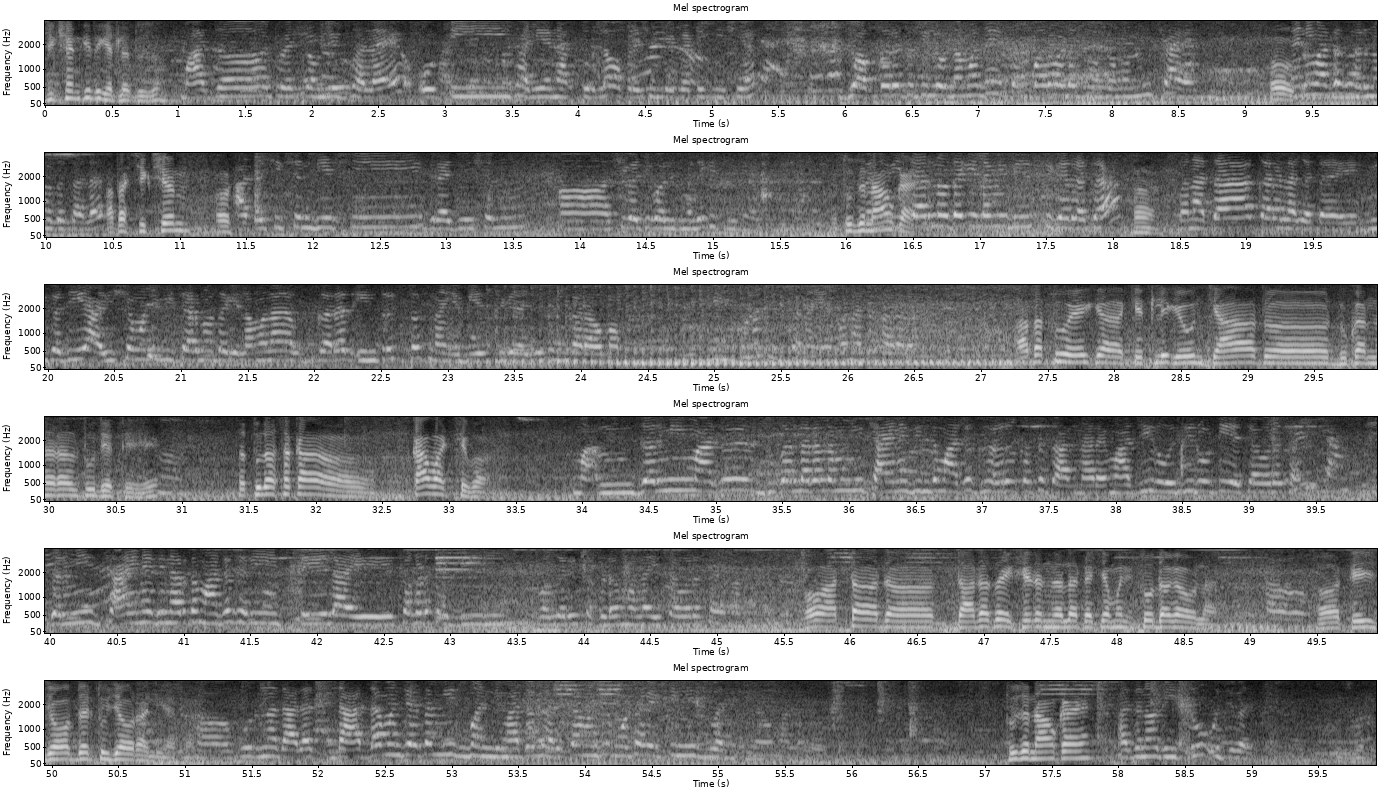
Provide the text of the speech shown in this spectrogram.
शिक्षण किती घेतलं तुझं? माझं ट्वेल्थ कंप्लीट झालं आहे ओ टी झाली आहे नागपूरला ऑपरेशन थिएटर टेक्निशियन जॉब करत होती लोणामध्ये तर परवडत नव्हतं म्हणून चाय हो त्यांनी माझं घर नव्हतं चालत. आता शिक्षण आता शिक्षण B S C graduation Shivaji कॉलेजमध्ये घेतली मी. तुझं नाव काय? विचार नव्हता केला मी बी एस सी करायचा. हां. पण आता करायला लागत आहे. मी कधी आयुष्यामध्ये विचार नव्हता केला. मला करत इंटरेस्टच नाही आहे बी एस सी ग्रॅज्युएशन करावं मग. बिलकुलच इच्छा नाही पण आता करायला लागतं. आता तू एक अं, किटली घेऊन चहा अं, दुकानदाराला तू देते. हम्म. तर तुला असं का का वाटते बा? मा- जर मी माझं दुकानदाराला मग मी चाय नाही दिली तर माझं घर कसं चालणार आहे? माझी रोजी रोटी याच्यावरच आहे. जर मी चाय नाही देणार तर माझ्या घरी तेल आहे सगळंच आहे बिल वगैरे सगळं मला याच्यावरच आहे माझं सगळं. हो आत्ता द- दादाचा ॲक्सिडेंट झाला त्याच्यामध्ये तो दगावला. हो. अं, त्याची जबाबदारी तुझ्यावर आली आता. हो, पूर्ण दादा दादा म्हणजे आता मीच बनली. माझ्या घरचा म्हणजे मोठा व्यक्ती मीच बनली मला. तुझं नाव काय? माझं नाव रितू उज्ज्वल. उज्ज्वल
